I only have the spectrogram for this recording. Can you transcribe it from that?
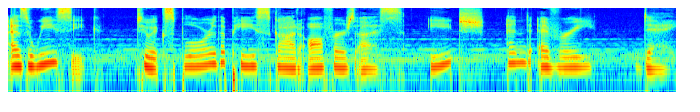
as we seek to explore the peace God offers us each and every day.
